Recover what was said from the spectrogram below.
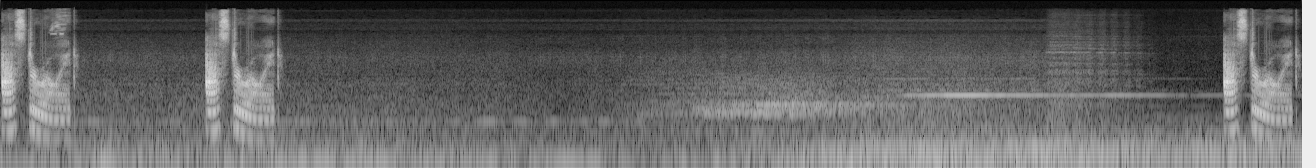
Asteroid. Asteroid. Asteroid.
